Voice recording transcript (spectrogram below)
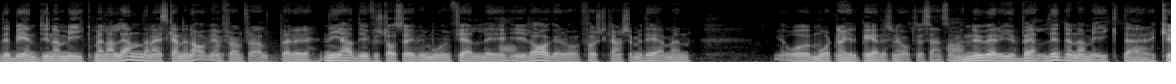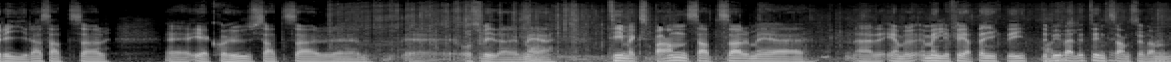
det blir en dynamik mellan länderna i Skandinavien framförallt. Där, ni hade ju förstås Öyvind Moenfjäll i, i lager och först kanske med det men och Mårten Öide Pedersen också sen. Så, Men nu är det ju väldigt dynamik där Kurira satsar, eh, Eksjöhus satsar eh, eh, och så vidare. Med Team Expand satsar med när Emil- Emilie Fleten gick dit. Det blir väldigt intressant att se vem,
